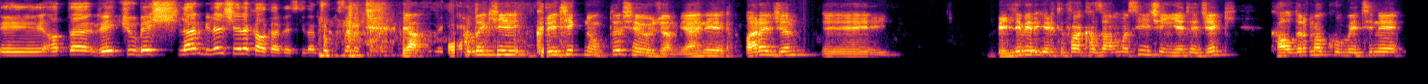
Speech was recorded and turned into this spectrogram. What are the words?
E, hatta RQ5'ler bile şeyle kalkardı eskiden. Çok kısa. ya oradaki kritik nokta şey hocam yani aracın e, belli bir irtifa kazanması için yetecek kaldırma kuvvetini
